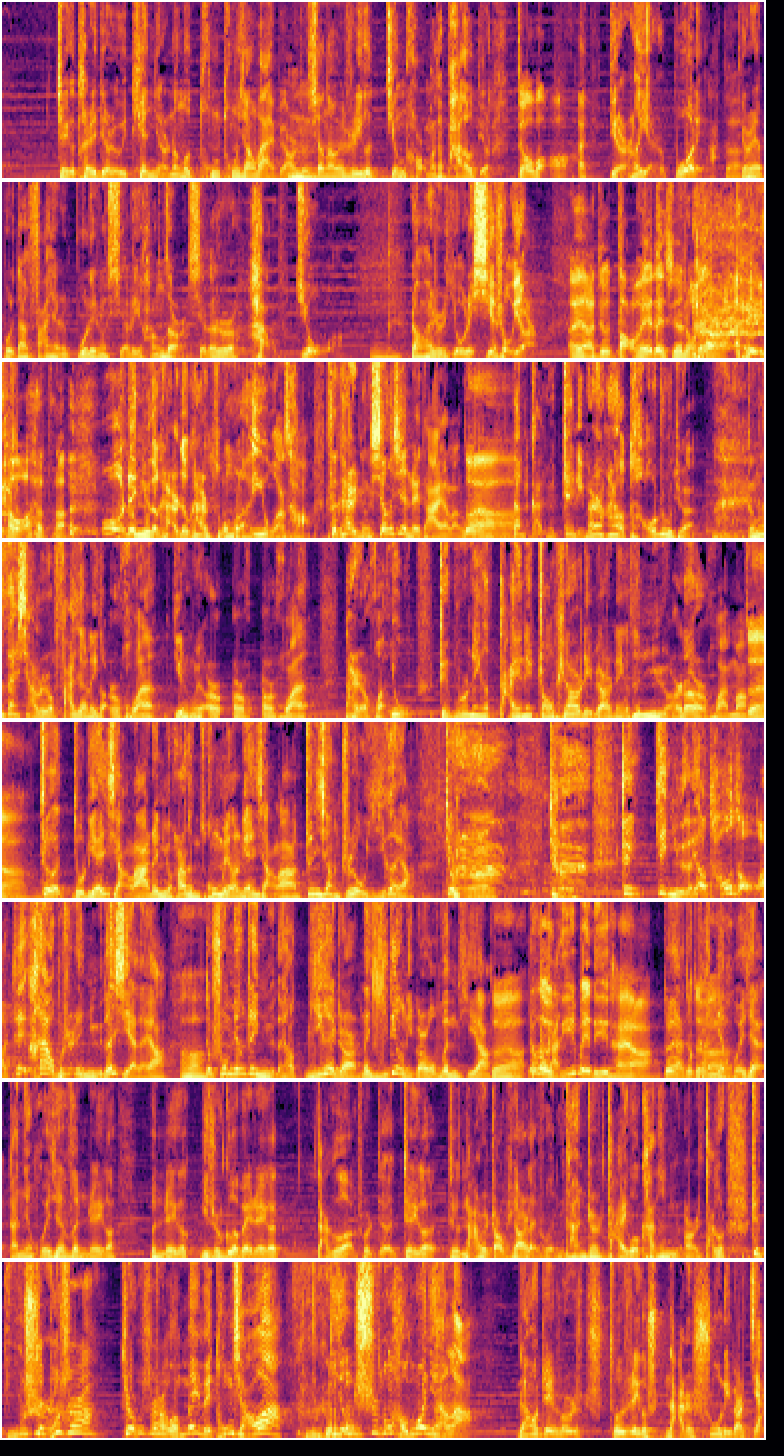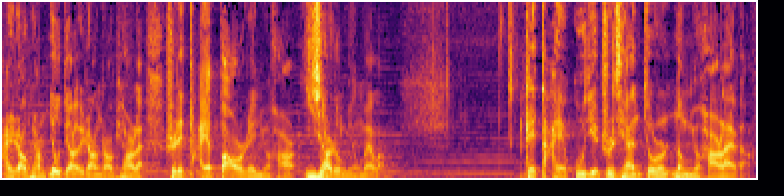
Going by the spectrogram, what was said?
这个她这地儿有一天井，能够通通向外边，就相当于是一个井口嘛。她爬到顶碉堡，哎，顶上也是玻璃啊，顶上也玻璃，但发现这玻璃上写了一行字儿，写的是 “help 救我”，然后还是有这血手印儿。哎呀，就倒霉这血手链了。哎呦，我操！哇，这女的开始就开始琢磨了，哎呦我操，她开始已经相信这大爷了。对啊但感觉这里边人还要逃出去。等她再下来之后，发现了一个耳环，地上有一耳耳耳环，拿着耳环，哟，这不是那个大爷那照片里边那个他女儿的耳环吗？对啊，这就联想了，这女孩很聪明，联想了，真相只有一个呀，就是，就 这这女的要逃走啊，这还要不是这女的写的呀，啊就说明这女的要离开这儿，那一定里边有问题啊。对啊，那到底就赶离没离开啊？对啊，就赶紧回去，赶紧回去问这个问这个一只胳膊这个大哥说这这个就拿出照片来说，你看这是大爷给我看他女儿，大哥这不是、这不是。啊，这不是我妹妹童乔啊，已经失踪好多年了。然后这时候就是这个拿着书里边夹着照片，又掉一张照片来，是这大爷抱着这女孩，一下就明白了。这大爷估计之前就是弄女孩来的，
